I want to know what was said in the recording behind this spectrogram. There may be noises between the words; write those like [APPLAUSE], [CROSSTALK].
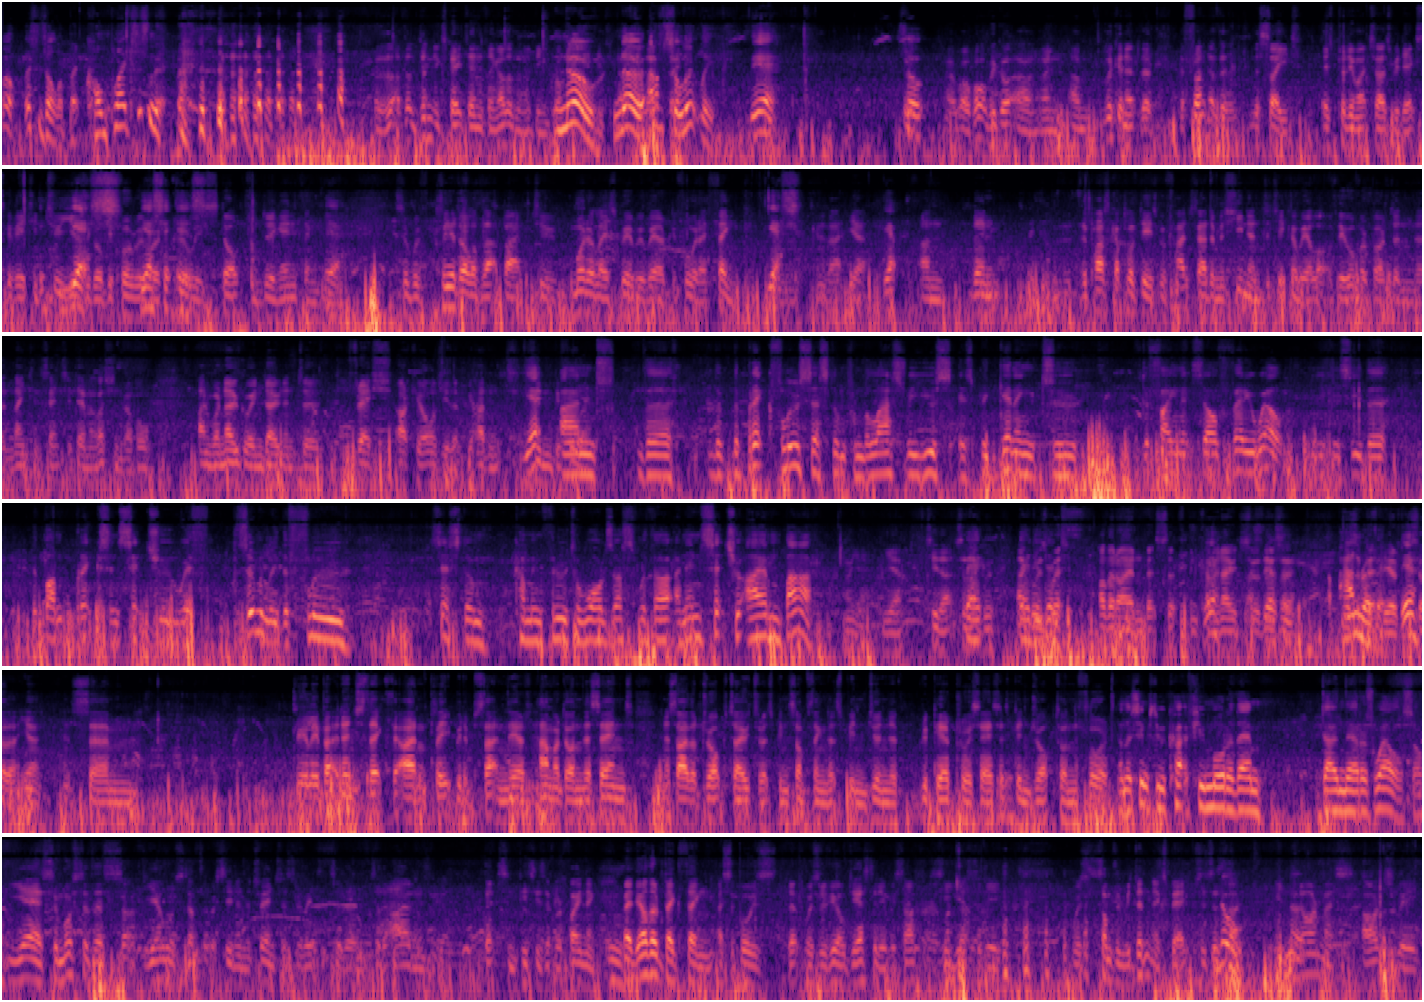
Well, this is all a bit complex, isn't it? [LAUGHS] I didn't expect anything other than it being no, no, That's a thing. absolutely. Yeah. So, uh, well, what have we got on? And I'm looking at the, the front of the, the site is pretty much as we'd excavated two years ago before we yes, were is. stopped from doing anything. yeah. So we've cleared all of that back to more or less where we were before, I think. Yes. Kind of that, yeah. Yep. And then the past couple of days we've had, had a machine in to take away a lot of the overburden, the 19th century demolition rubble, and we're now going down into fresh archaeology that we hadn't Yep, seen before. and the, the the brick flue system from the last reuse is beginning to define itself very well. You can see the the burnt bricks in situ with presumably the flue system coming through towards us with a, an in situ iron bar. Oh yeah, yeah. See that? So that, go- that goes with other iron bits that have been coming Yeah, out. So there's a, a- there's pan bit rivet, there. yeah. So that, yeah, it's um, clearly about an inch thick. The iron plate would have sat in there, hammered on this end, and it's either dropped out or it's been something that's been during the repair process. It's been dropped on the floor. And there seems to be quite a few more of them down there as well. So Yeah, so most of this sort of yellow stuff that we're seeing in the trench is related to the to the iron bits and pieces that we're finding. Mm. But the other big thing, I suppose, that was revealed yesterday, we started to see yesterday, [LAUGHS] was something we didn't expect, which is just No, that no. enormous archway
